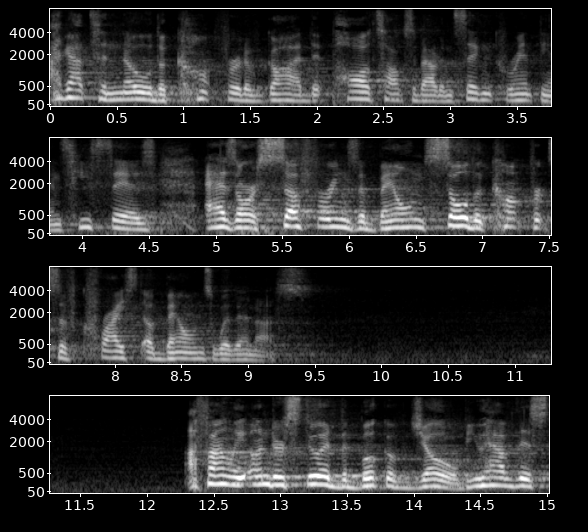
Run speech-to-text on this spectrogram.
I got to know the comfort of God that Paul talks about in 2 Corinthians. He says, As our sufferings abound, so the comforts of Christ abounds within us. I finally understood the book of Job. You have this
